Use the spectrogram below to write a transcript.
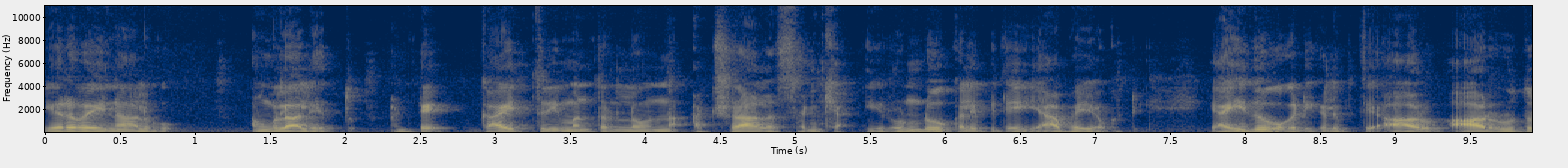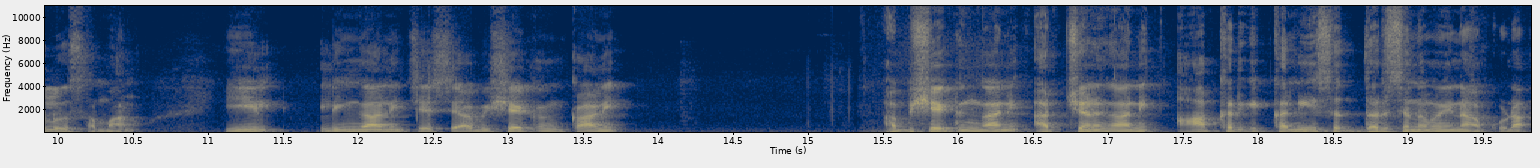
ఇరవై నాలుగు అంగుళాలు ఎత్తు. అంటే గాయత్రి మంత్రంలో ఉన్న అక్షరాల సంఖ్య ఈ రెండూ కలిపితే యాభై ఒకటి ఐదు ఒకటి కలిపితే ఆరు ఆరు ఋతులకు సమానం. ఈ లింగాన్ని చేసే అభిషేకం కానీ అభిషేకం కానీ అర్చన కానీ ఆఖరికి కనీస దర్శనమైనా కూడా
